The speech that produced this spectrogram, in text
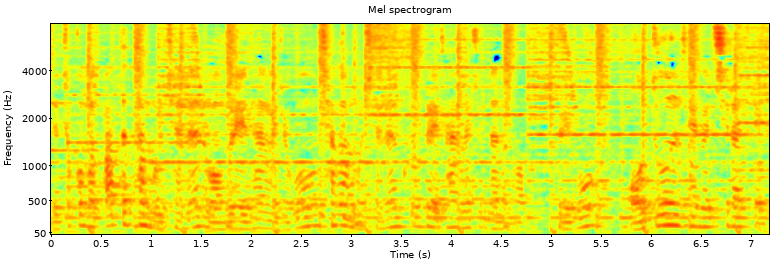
이제 조금 더 따뜻한 물체는 warm gray 사용해주고 차가운 물체는 cool gray 사용해준다는 것 그리고 어두운 색을 칠할 때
